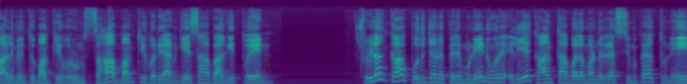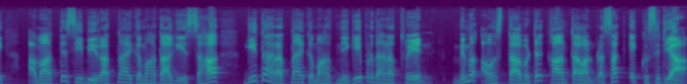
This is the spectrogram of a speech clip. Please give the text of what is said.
පාර්ලිමේන්තු මන්ත්‍රීවරුන් සහ මන්ත්‍රීවරයන්ගේ සහභාගිත්වයෙන් ශ්‍රී ලංකා පොදුජන පෙරමුණේ නුවර එළිය කාන්තා බල මණ්ඩල රැස්වීම පැවැත්වුණේ අමාත්‍ය සීබී රත්නායක මහතාගේ සහ ගීතා රත්නායක මහත්මියගේ ප්‍රධානත්වයෙන් මෙම අවස්ථාවට කාන්තාවන් රසක් එක්ව සිටියා.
